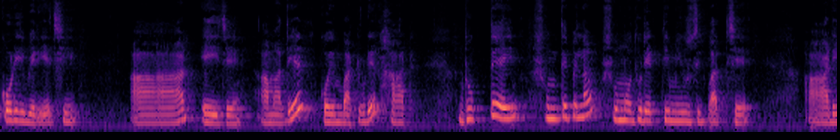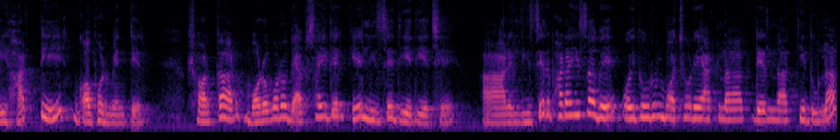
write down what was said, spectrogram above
করেই বেরিয়েছি। আর এই যে আমাদের কোয়েম্বাটুরের হাট। ঢুকতেই শুনতে পেলাম সুমধুর একটি মিউজিক বাজছে। আর এই হাটটি গভর্নমেন্টের সরকার বড় বড় ব্যবসায়ীদেরকে লিজে দিয়ে দিয়েছে। আর লিজের ভাড়া হিসাবে ওই ধরুন বছরে এক লাখ, দেড় লাখ কি দু লাখ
